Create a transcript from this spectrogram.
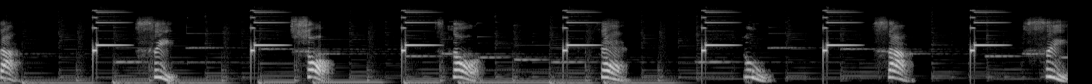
Са. Си. Со. Со. Се. Су. Са. Си.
